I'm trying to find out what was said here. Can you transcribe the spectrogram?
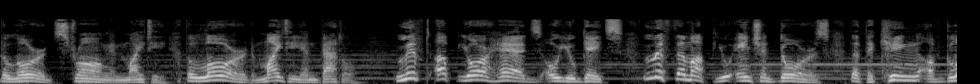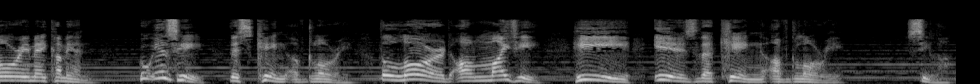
The Lord strong and mighty, the Lord mighty in battle. Lift up your heads, O you gates. Lift them up, you ancient doors, that the King of glory may come in. Who is he, this King of glory? The Lord Almighty. He is the King of glory. Selah.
